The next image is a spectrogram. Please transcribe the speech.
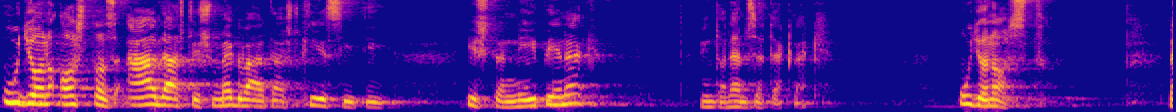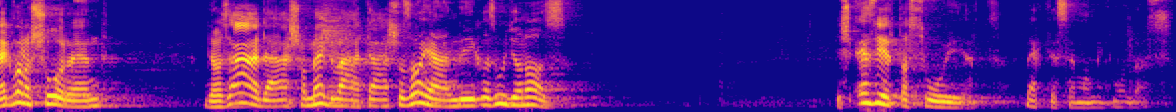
ugyanazt az áldást és megváltást készíti Isten népének, mint a nemzeteknek. Ugyanazt. Megvan a sorrend, de az áldás, a megváltás, az ajándék az ugyanaz. És ezért a szóért megteszem, amit mondasz.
